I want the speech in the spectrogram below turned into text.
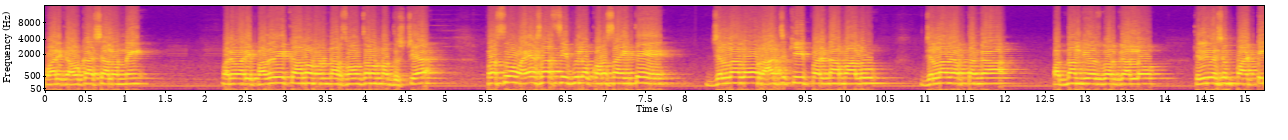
వారికి అవకాశాలు ఉన్నాయి మరి వారి పదవీ కాలం రెండున్నర సంవత్సరాలు ఉన్న దృష్ట్యా ప్రస్తుతం వైఎస్ఆర్సీపీలో కొనసాగితే జిల్లాలో రాజకీయ పరిణామాలు జిల్లా వ్యాప్తంగా పద్నాలుగు నియోజకవర్గాల్లో తెలుగుదేశం పార్టీ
